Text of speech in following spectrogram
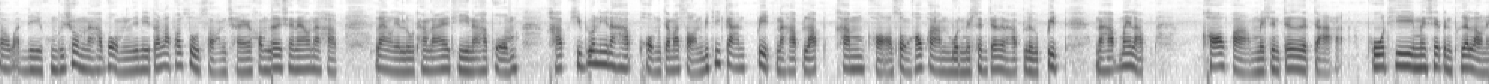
สวัสดีคุณผู้ชมนะครับผมยินดีต้อนรับเข้าสู่สอนใช้คอมพิวเตอร์ชาแนลนะครับแหล่งเรียนรู้ทางด้านไอทีนะครับผมครับคลิปวันนี้นะครับผมจะมาสอนวิธีการปิดนะครับ รับคำขอส่งข้อความบน Messenger นะครับหรือปิดนะครับไม่รับข้อความ Messenger จากผู้ที่ไม่ใช่เป็นเพื่อนเราใน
